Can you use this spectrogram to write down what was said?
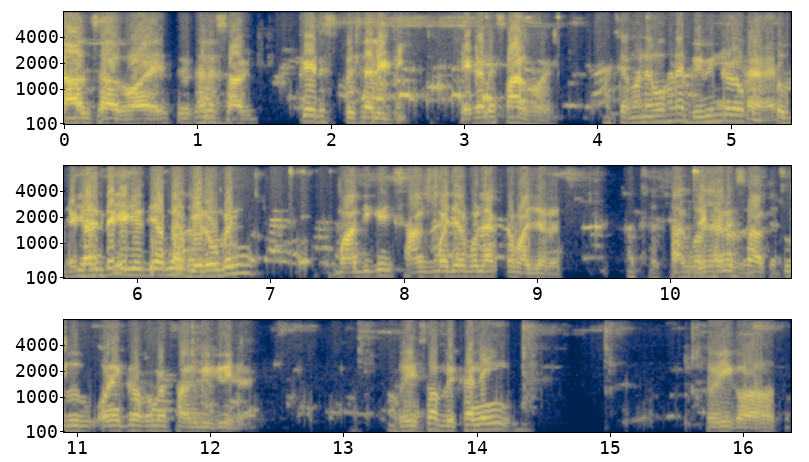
লাল শাক হয় তো এখানে হ্যাঁ। শাকের স্পেশালিটি এখানে শাক হয়। আচ্ছা মানে ওখানে বিভিন্ন রকম হ্যাঁ, সবজি এখান থেকে যদি আপনি বেরোবেন মাদিকে শাক বাজার বলে একটা বাজার আছে। আচ্ছা শাক যেখানে শাক শুধু অনেক রকমের শাক বিক্রি হয়। তো এইসব এখানেই তৈরি করা হতো।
